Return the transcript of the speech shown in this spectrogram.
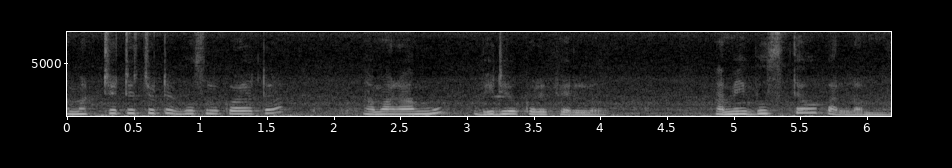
আমার চেটে চেটে গোসল করাটা আমার আম্মু ভিডিও করে ফেলল। আমি বুঝতেও পারলাম না।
